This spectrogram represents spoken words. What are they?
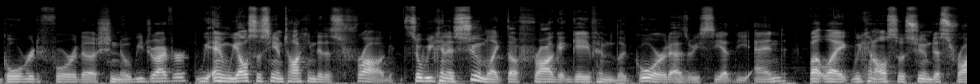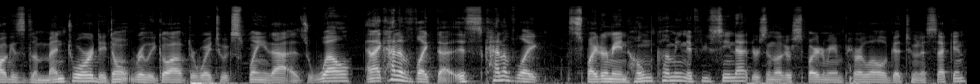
gourd for the shinobi driver. We, and we also see him talking to this frog. So we can assume, like, the frog gave him the gourd, as we see at the end. But, like, we can also assume this frog is the mentor. They don't really go out of their way to explain that as well. And I kind of like that. It's kind of like Spider-Man Homecoming, if you've seen that. There's another Spider-Man parallel I'll get to in a second.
